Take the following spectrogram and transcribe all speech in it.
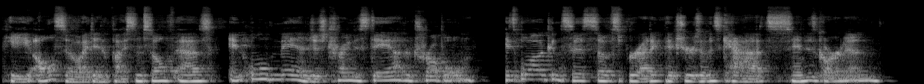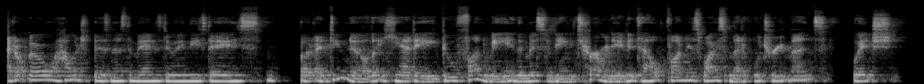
He also identifies himself as an old man just trying to stay out of trouble. His blog consists of sporadic pictures of his cats and his garden. I don't know how much business the man is doing these days, but I do know that he had a GoFundMe in the midst of being terminated to help fund his wife's medical treatment. Which,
